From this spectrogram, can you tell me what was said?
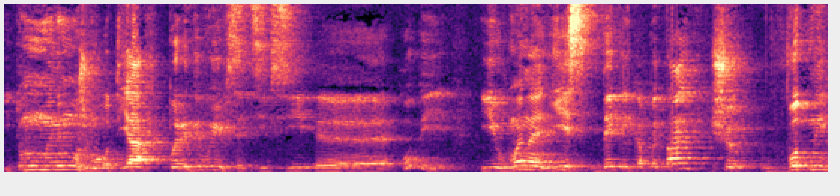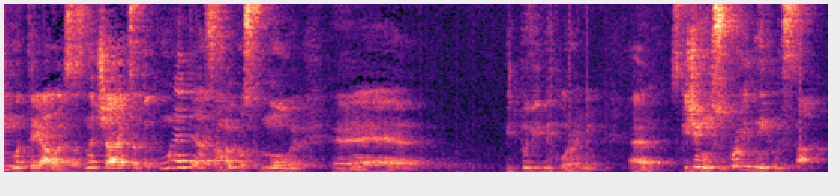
і тому ми не можемо. От я передивився ці всі е, копії, і в мене є декілька питань, що в одних матеріалах зазначаються документи, а саме постанови е, відповідних органів, е, скажімо, в супровідних листах.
